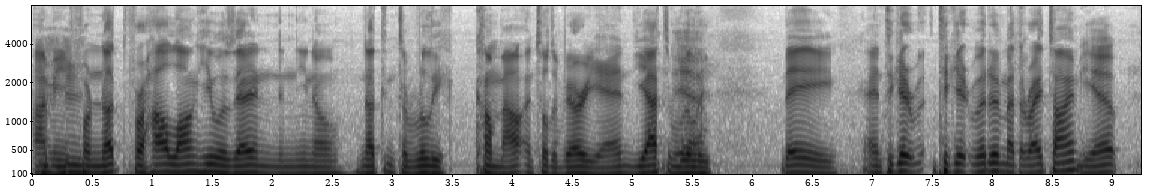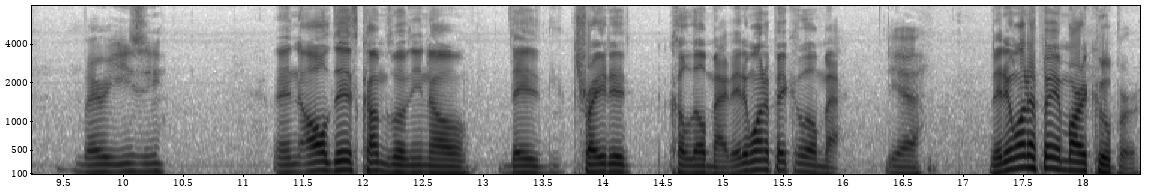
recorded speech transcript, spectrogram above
I mean, Mhm. for not for how long he was there, and, then you know nothing to really come out until the very end. You have to Yeah. really they and to get to get rid of him at the right time. Yep. Very easy. And all this comes with you know they traded Khalil Mack. They didn't want to pay Khalil Mack. Yeah. They didn't want to pay Amari Cooper.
